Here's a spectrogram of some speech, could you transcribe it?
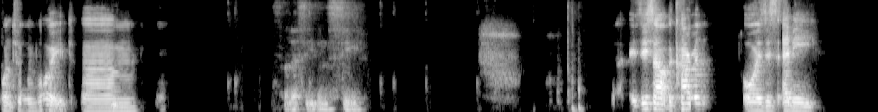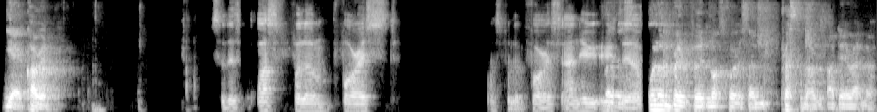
want to avoid. Um, So let's even see. is this out the current, or is this any? Yeah, current. So there's us, Fulham, Forest, us, Fulham, Forest, and who? Who's the? Fulham, Brentford, Notts Forest, and um, Preston are, are there right now.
